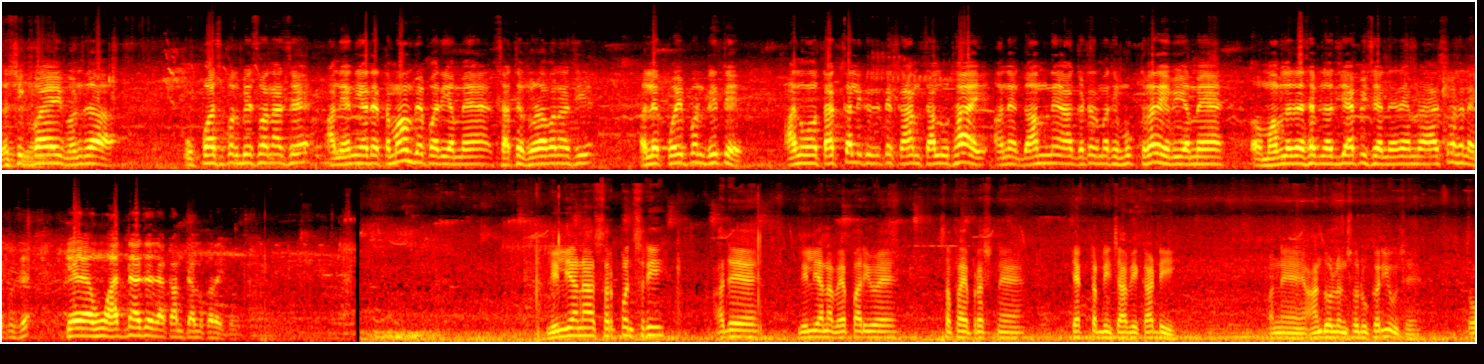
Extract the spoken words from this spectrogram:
રસિકભાઈ વંડરા ઉપવાસ પર બેસવાના છે અને એની સાથે તમામ વેપારી અમે સાથે જોડાવાના છીએ. એટલે કોઈ પણ રીતે આનું તાત્કાલિક રીતે કામ ચાલુ થાય અને ગામને આ ગટરમાંથી મુક્ત કરે એવી અમે મામલતદાર સાહેબને અરજી આપી છે અને એને એમને આશ્વાસન આપ્યું છે કે હું આજને આજે જ આ કામ ચાલુ કરાવી દઉં લીલિયાના સરપંચશ્રી આજે લીલિયાના વેપારીઓએ સફાઈ પ્રશ્ને ટ્રેક્ટરની ચાવી કાઢી અને આંદોલન શરૂ કર્યું છે. તો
